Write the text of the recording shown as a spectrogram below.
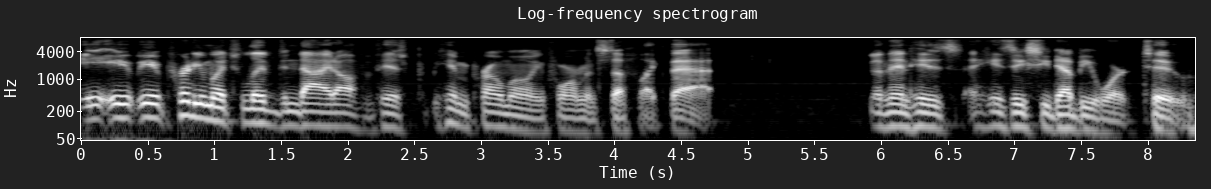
it, it, it pretty much lived and died off of his him promoing for him and stuff like that. And then his his ECW work too.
